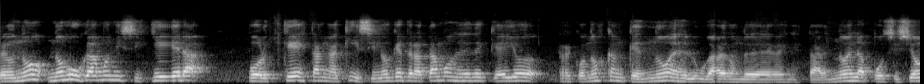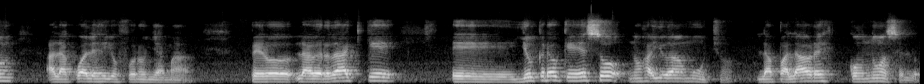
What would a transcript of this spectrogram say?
Pero no, no juzgamos ni siquiera por qué están aquí, sino que tratamos de que ellos reconozcan que no es el lugar donde deben estar, no es la posición a la cual ellos fueron llamados. Pero la verdad que eh, yo creo que eso nos ayuda mucho. La palabra es conócelo.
